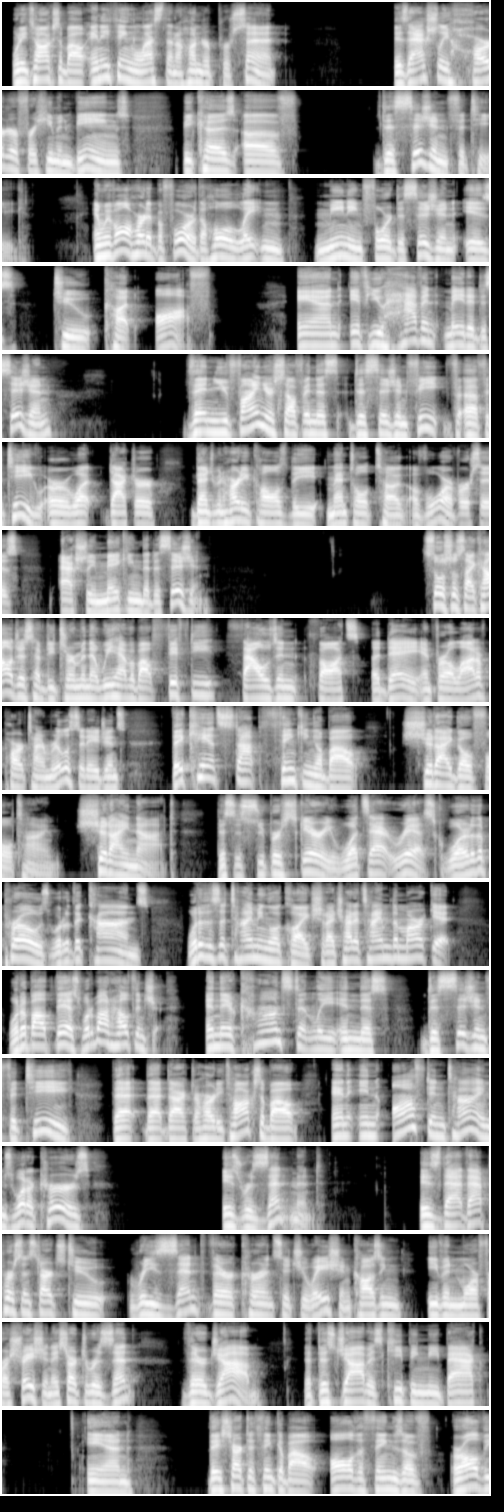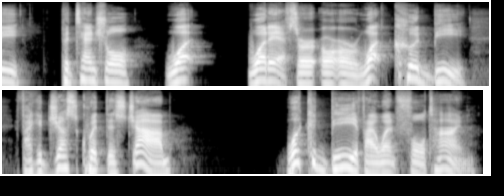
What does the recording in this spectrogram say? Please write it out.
when he talks about anything less than 100% is actually harder for human beings because of decision fatigue. And we've all heard it before, the whole latent meaning for decision is to cut off. And if you haven't made a decision, then you find yourself in this decision uh, fatigue, or what Dr. Benjamin Hardy calls the mental tug of war, versus actually making the decision. Social psychologists have determined that we have about 50,000 thoughts a day. And for a lot of part time real estate agents, they can't stop thinking about should I go full time? Should I not? This is super scary. What's at risk? What are the pros? What are the cons? What does the timing look like? Should I try to time the market? What about this? What about health insurance? And they're constantly in this decision fatigue that that Dr. Hardy talks about. And in oftentimes what occurs is resentment. Is that that person starts to resent their current situation, causing even more frustration. They start to resent their job, that this job is keeping me back. And they start to think about all the things of or all the potential what what ifs or, or, or what could be if I could just quit this job. What could be if I went full time?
